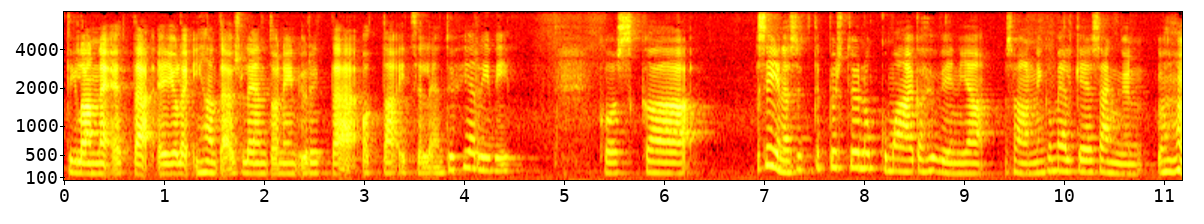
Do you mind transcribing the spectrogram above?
tilanne, että ei ole ihan täys lento, niin yrittää ottaa itselleen tyhjä rivi, koska siinä sitten pystyy nukkumaan aika hyvin ja se on niin melkein sängyn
